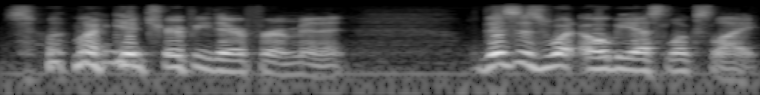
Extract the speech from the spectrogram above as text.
So it might get trippy there for a minute. This is what OBS looks like.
